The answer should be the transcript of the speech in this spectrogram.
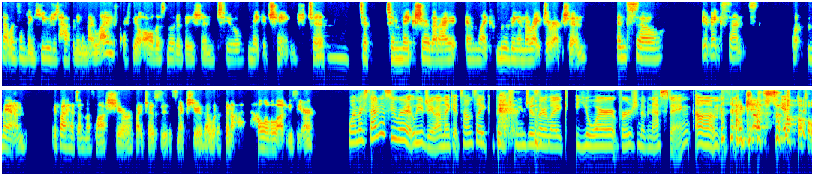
that when something huge is happening in my life, I feel all this motivation to make a change, to mm-hmm. to to make sure that I am like moving in the right direction. And so it makes sense. But man, if I had done this last year, if I chose to do this next year, that would have been a hell of a lot easier. Well, I'm excited to see where it leads you. I'm like, it sounds like big changes are like your version of nesting. Um I guess so. Yeah.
